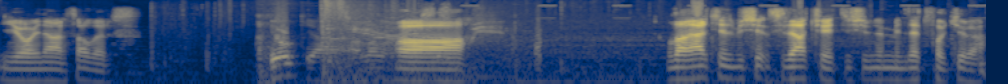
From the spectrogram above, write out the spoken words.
İyi oynarsa alırız. Yok ya alamam. Aa. Ulan herkes bir şey silah çekti şimdi millet fakir ha.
